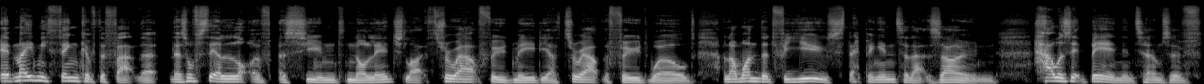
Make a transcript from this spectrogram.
it made me think of the fact that there's obviously a lot of assumed knowledge like throughout food media throughout the food world and i wondered for you stepping into that zone how has it been in terms of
